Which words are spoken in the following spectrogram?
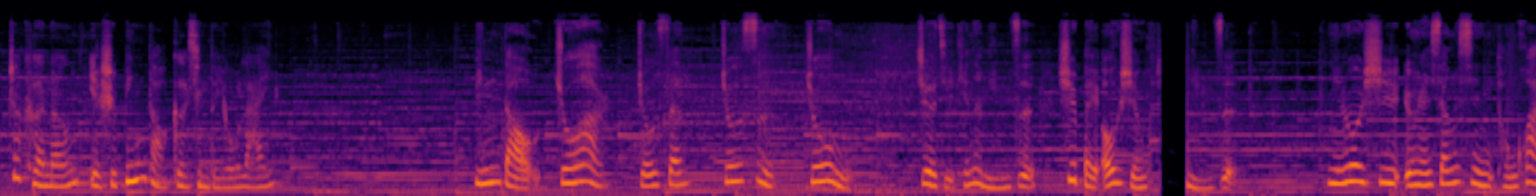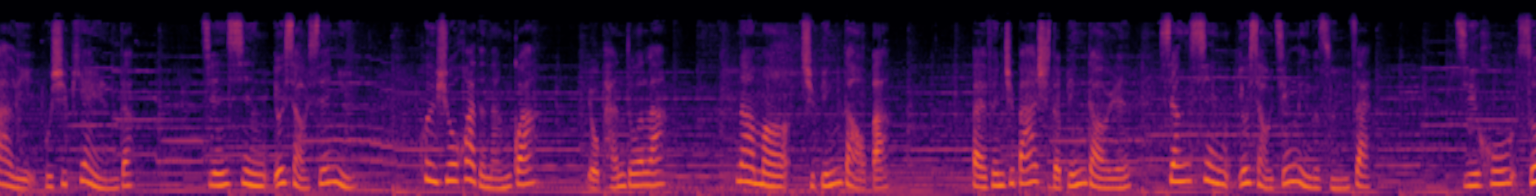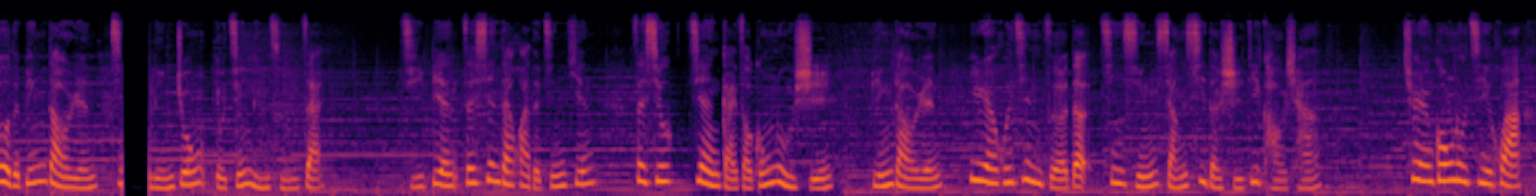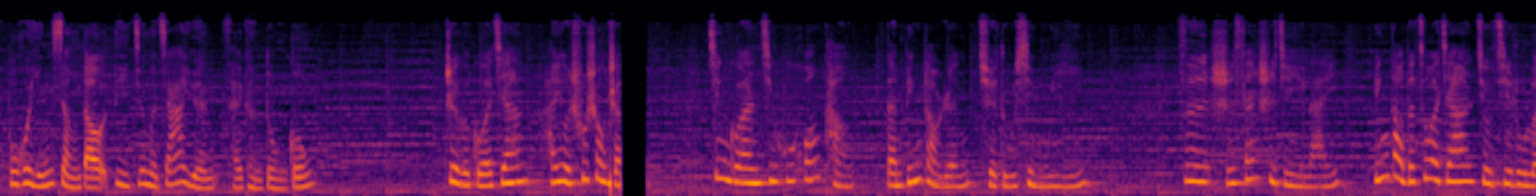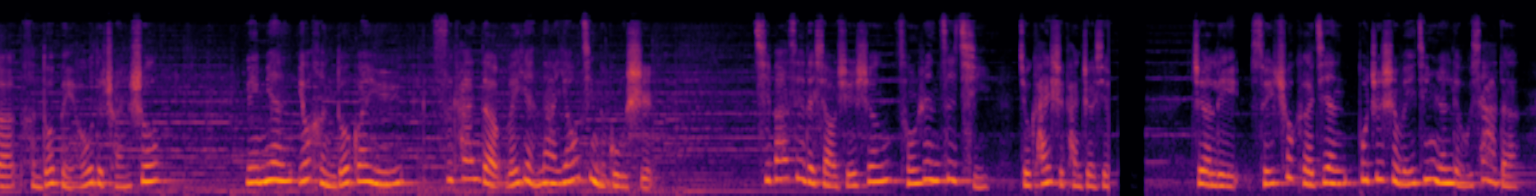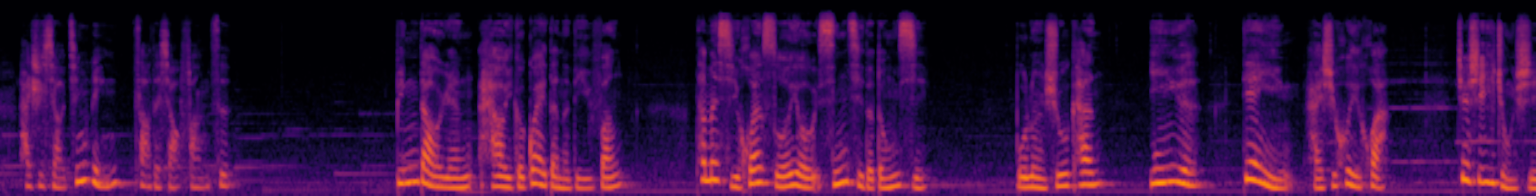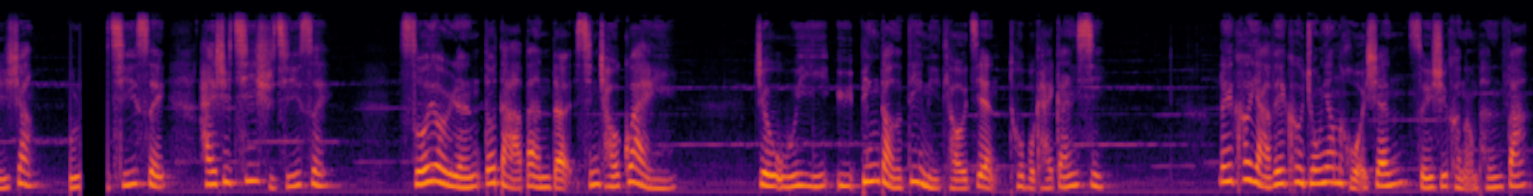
这可能也是冰岛个性的由来。冰岛周二、周三、周四周五这几天的名字是北欧神话名字。你若是仍然相信童话里不是骗人的，坚信有小仙女、会说话的南瓜。有潘多拉，那么去冰岛吧。百分之八十的冰岛人相信有小精灵的存在，几乎所有的冰岛人信林中有精灵存在。即便在现代化的今天，在修建改造公路时，冰岛人依然会尽责地进行详细的实地考察，确认公路计划不会影响到地精的家园，才肯动工。这个国家还有出售尽管近乎荒唐，但冰岛人却笃信无疑。自十三世纪以来，冰岛的作家就记录了很多北欧的传说，里面有很多关于斯堪的维也纳妖精的故事。七八岁的小学生从认字起就开始看这些，这里随处可见，不知是维京人留下的，还是小精灵造的小房子。冰岛人还有一个怪诞的地方，他们喜欢所有新奇的东西，不论书刊、音乐、电影还是绘画，这是一种时尚。七岁还是七十七岁，所有人都打扮得新潮怪异，这无疑与冰岛的地理条件脱不开干系。雷克雅未克中央的火山随时可能喷发，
